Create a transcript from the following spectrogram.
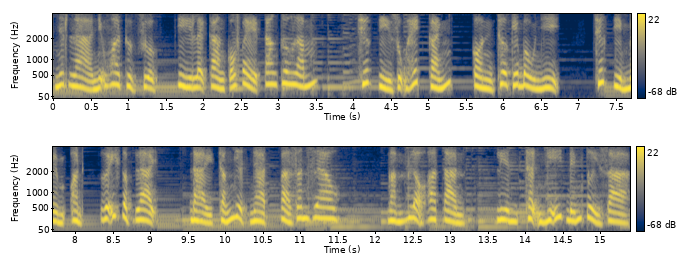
Nhất là những hoa thực dược thì lại càng có vẻ tang thương lắm. Chiếc thì rụng hết cánh, còn trơ cái bầu nhị. Chiếc thì mềm oặt, gãy gập lại, đài trắng nhợt nhạt và răn reo. Ngắm lọ hoa tàn, liền chạy nghĩ đến tuổi già.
